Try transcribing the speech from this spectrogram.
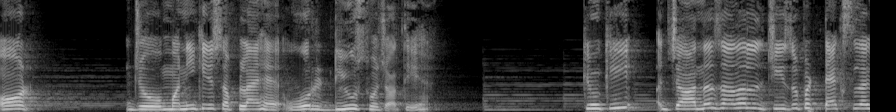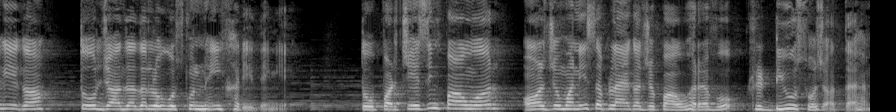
और जो मनी की सप्लाई है, वो रिड्यूस हो जाती है। क्योंकि ज़्यादा ज़्यादा चीज़ों पर टैक्स लगेगा तो ज़्यादा ज़्यादा लोग उसको नहीं खरीदेंगे। तो परचेजिंग पावर और जो मनी सप्लाई का जो पावर है, वो रिड्यूस हो जाता है।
